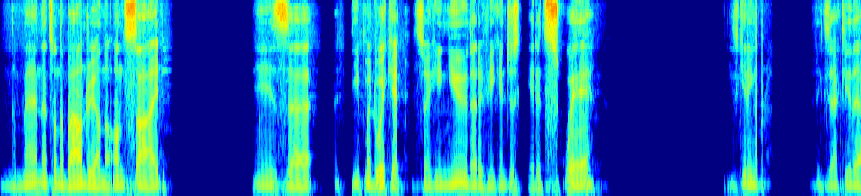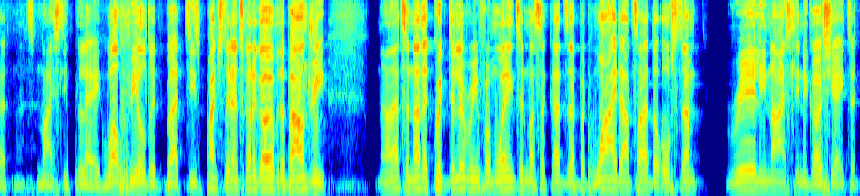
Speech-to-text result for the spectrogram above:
The man that's on the boundary on the onside is uh, deep mid wicket. So he knew that if he can just get it square, he's getting exactly that. That's nicely played. Well fielded, but he's punched it and it's going to go over the boundary. Now that's another quick delivery from Wellington Masakadza, but wide outside the off stump. Really nicely negotiated.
